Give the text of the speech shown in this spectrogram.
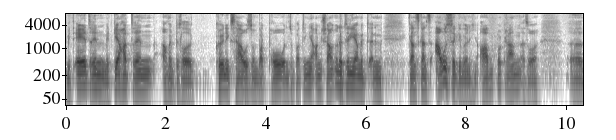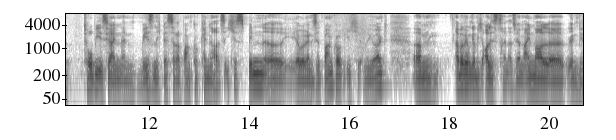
mit Ä drin, mit Gerhard drin, auch mit ein bisschen Königshaus und Bad Pro und so ein paar Dinge anschauen. Und natürlich auch mit einem ganz, ganz außergewöhnlichen Abendprogramm. Also äh, Tobi ist ja ein, ein wesentlich besserer Bangkok-Kenner als ich es bin. Äh, er organisiert Bangkok, ich New York. Ähm, aber wir haben, glaube ich, alles drin. Also wir haben einmal äh, irgendwie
